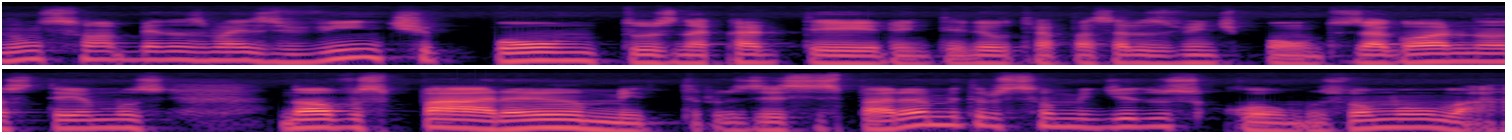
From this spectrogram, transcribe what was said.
não são apenas mais 20 pontos na carteira, entendeu? Ultrapassar os 20 pontos. Agora nós temos novos parâmetros. Esses parâmetros são medidos como? Vamos lá.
